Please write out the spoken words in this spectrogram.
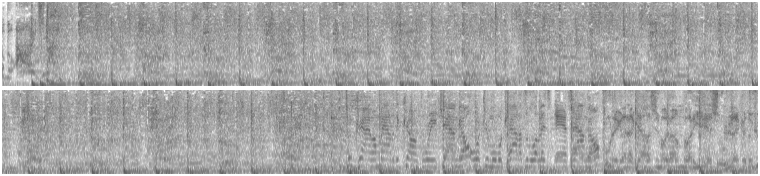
遊ぶ大一番コンクリーャンも分からず羅列ン単語これが投げ始まらんバリエーションラカと表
